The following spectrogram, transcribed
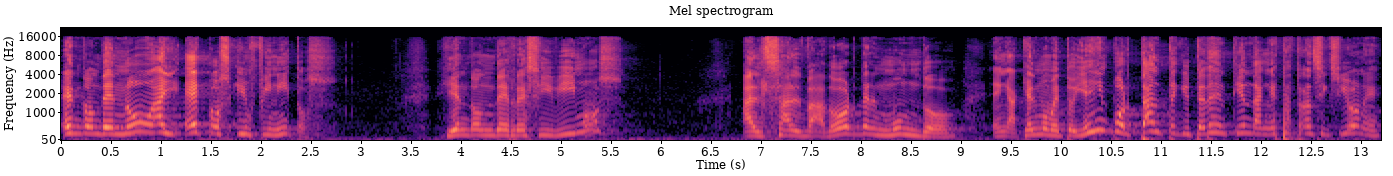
en donde no hay ecos infinitos y en donde recibimos al Salvador del mundo en aquel momento. Y es importante que ustedes entiendan estas transiciones,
